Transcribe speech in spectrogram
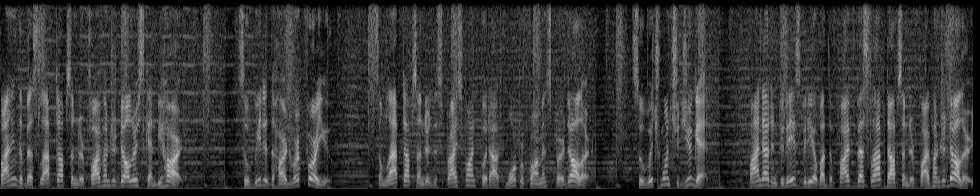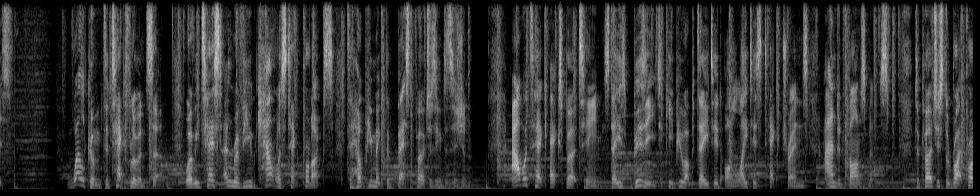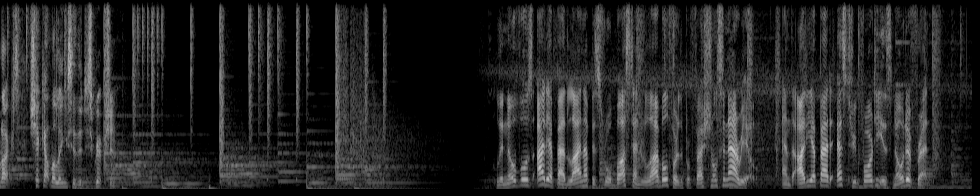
Finding the best laptops under $500 can be hard. So we did the hard work for you. Some laptops under this price point put out more performance per dollar. So which one should you get? Find out in today's video about the 5 best laptops under $500. Welcome to Techfluencer, where we test and review countless tech products to help you make the best purchasing decision. Our tech expert team stays busy to keep you updated on latest tech trends and advancements. To purchase the right product, check out the links in the description. Lenovo's IdeaPad lineup is robust and reliable for the professional scenario, and the IdeaPad S340 is no different.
